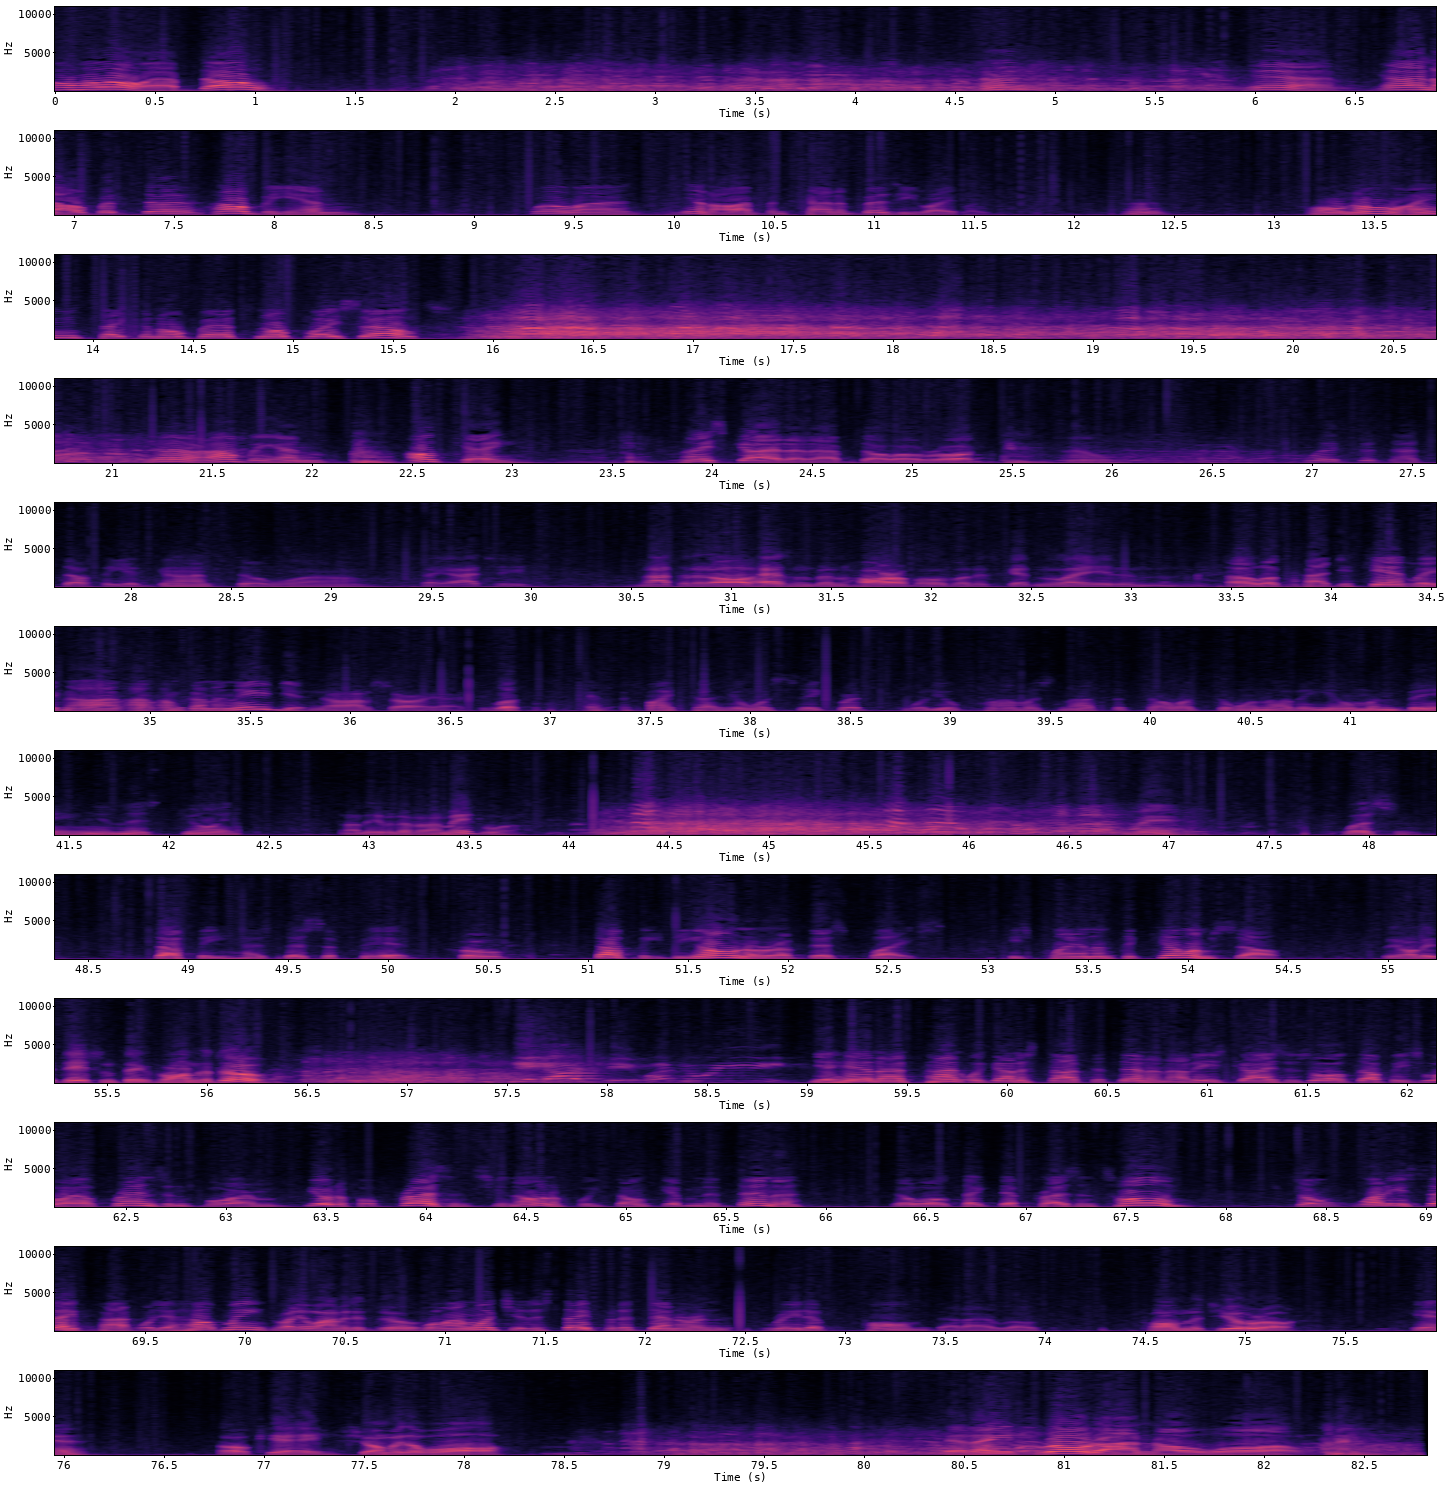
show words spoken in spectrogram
Oh, hello, Abdo. huh? Yeah, I know, but uh, I'll be in. Well, uh, you know, I've been kind of busy lately. Huh? Oh, no, I ain't taking no bets no place else. yeah, I'll be in. okay. Nice guy, that Abdul O'Rourke. where could that Duffy have gone to? Uh... Say, Archie, not that it all hasn't been horrible, but it's getting late and... Oh, look, Pat, you can't leave. Now, I, I'm going to need you. No, I'm sorry, Archie. Look, if, if I tell you a secret, will you promise not to tell it to another human being in this joint? Not even if I meet one. Man, listen. Duffy has disappeared. Who? Duffy, the owner of this place. He's planning to kill himself. The only decent thing for him to do. Hey, Archie, when do we eat? You hear that, Pat? We got to start the dinner. Now, these guys is all Duffy's loyal friends and bought him beautiful presents, you know, and if we don't give them the dinner, they'll all take their presents home. So, what do you say, Pat? Will you help me? What do you want me to do? Well, I want you to stay for the dinner and read a poem that I wrote. Poem that you wrote? Yeah. Okay, show me the wall. It ain't wrote on no wall.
